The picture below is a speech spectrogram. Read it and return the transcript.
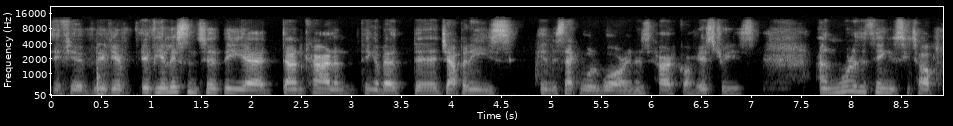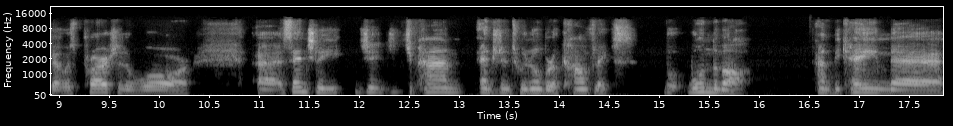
if you if you if you listen to the uh, Dan Carlin thing about the Japanese in the Second World War in his hardcore histories, and one of the things he talked about was prior to the war, uh, essentially J- Japan entered into a number of conflicts, but won them all, and became uh,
